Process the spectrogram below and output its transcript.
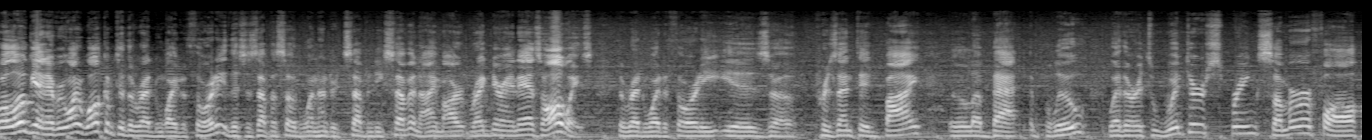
Well, hello again, everyone. Welcome to the Red and White Authority. This is episode 177. I'm Art Regner, and as always, the Red and White Authority is uh, presented by Labatt Blue. Whether it's winter, spring, summer, or fall,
